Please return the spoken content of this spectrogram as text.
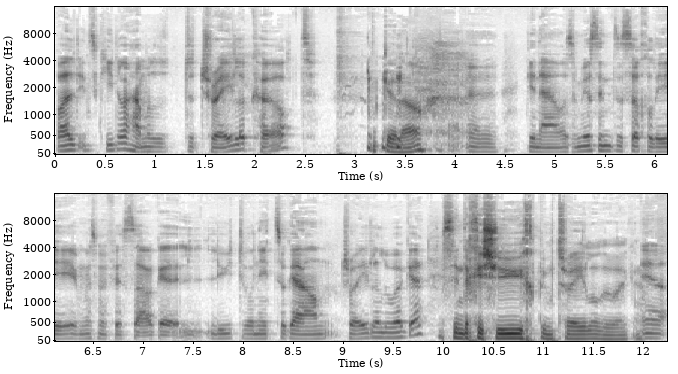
bald ins Kino, haben wir den Trailer gehört. Genau. äh, genau, also wir sind so ein bisschen, muss man vielleicht sagen, Leute, die nicht so gerne Trailer schauen. Wir sind ein bisschen schüch beim Trailer schauen. Ja,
